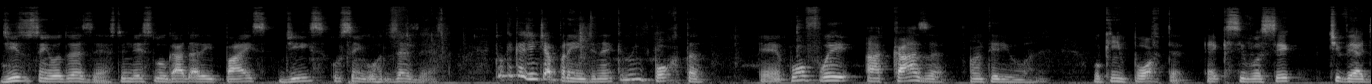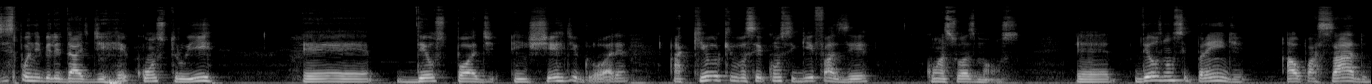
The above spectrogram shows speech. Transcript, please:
diz o Senhor do Exército, e nesse lugar darei paz, diz o Senhor dos Exércitos. Então o que, que a gente aprende? Né? Que não importa é, qual foi a casa anterior, né? o que importa é que se você tiver a disponibilidade de reconstruir, é, Deus pode encher de glória aquilo que você conseguir fazer com as suas mãos. É, Deus não se prende ao passado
